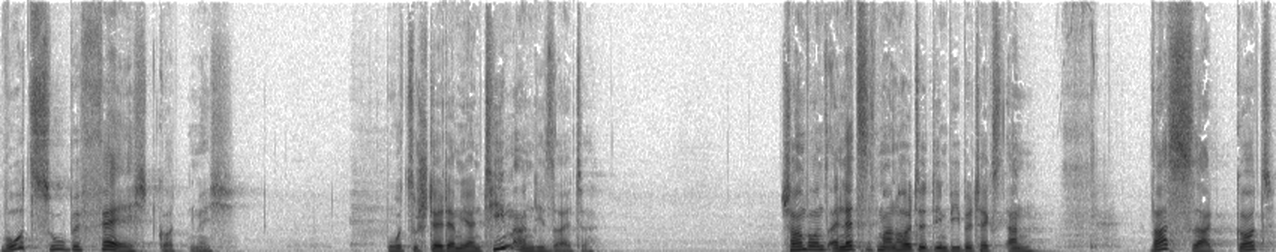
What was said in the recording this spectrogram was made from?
Wozu befähigt Gott mich? Wozu stellt er mir ein Team an die Seite? Schauen wir uns ein letztes Mal heute den Bibeltext an. Was sagt Gott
